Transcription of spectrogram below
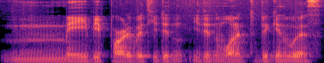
maybe part of it you didn't you didn't want it to begin with.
